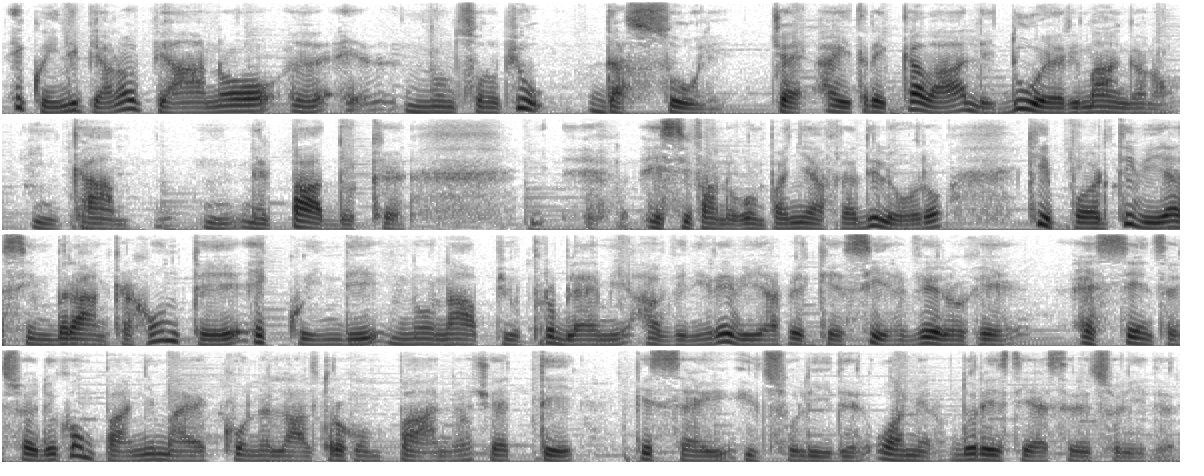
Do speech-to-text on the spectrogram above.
E quindi piano piano eh, non sono più da soli, cioè hai tre cavalli, due rimangono in campo, nel paddock eh, e si fanno compagnia fra di loro, chi porti via si imbranca con te e quindi non ha più problemi a venire via perché sì è vero che è senza i suoi due compagni ma è con l'altro compagno, cioè te che sei il suo leader o almeno dovresti essere il suo leader.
